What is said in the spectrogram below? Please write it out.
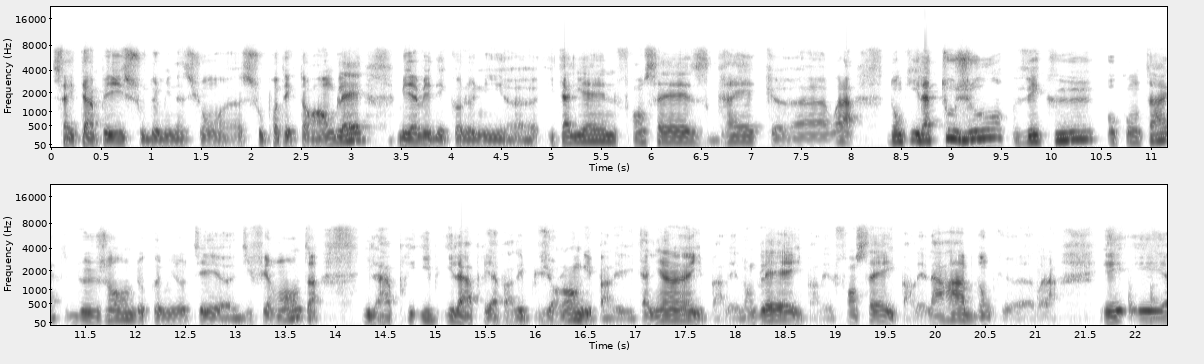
Ça a été un pays sous domination, euh, sous protectorat anglais, mais il y avait des colonies euh, italiennes, françaises, grecques, voilà. Donc il a toujours vécu au contact de gens de communautés différentes. Il a appris, il, a appris à parler plusieurs langues. Il parlait l'italien, il parlait l'anglais, il parlait le français, il parlait l'arabe. Donc voilà. Et, et,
